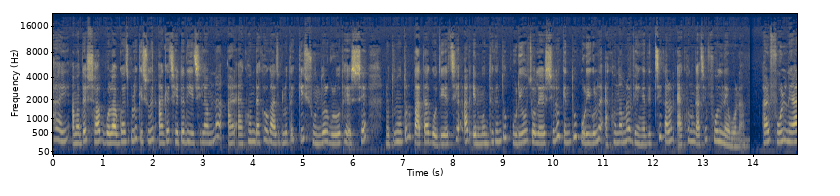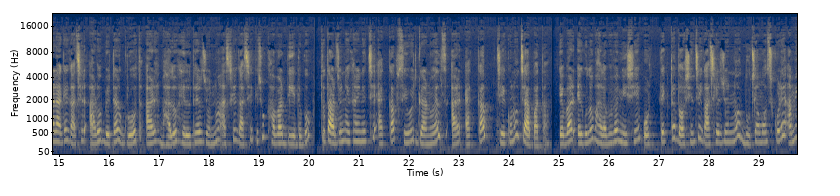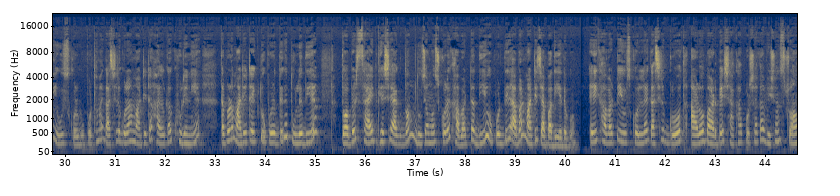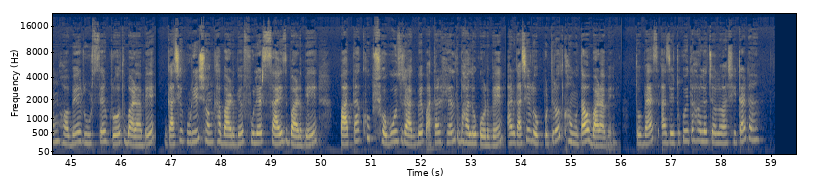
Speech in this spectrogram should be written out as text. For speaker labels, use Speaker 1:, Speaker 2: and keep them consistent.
Speaker 1: High আমাদের সব গোলাপ গাছগুলো কিছুদিন আগে ছেটে দিয়েছিলাম না? আর এখন দেখো গাছগুলোতে কি সুন্দর গ্রোথ এসছে। নতুন নতুন পাতা গজিয়েছে আর এর মধ্যে কিন্তু কুড়িও চলে এসেছিল, কিন্তু কুড়িগুলো এখন আমরা ভেঙে দিচ্ছি কারণ এখন গাছে ফুল নেব না। আর ফুল নেওয়ার আগে গাছের আরও বেটার গ্রোথ আর ভালো হেলথের জন্য আজকে গাছে কিছু খাবার দিয়ে দেবো। তো তার জন্য এখানে নিচ্ছি এক কাপ সিউইড গ্রানুয়েলস আর এক কাপ যে কোনো চা পাতা। এবার এগুলো ভালোভাবে মিশিয়ে প্রত্যেকটা দশ ইঞ্চি গাছের জন্য দু চামচ করে আমি ইউজ করব। প্রথমে গাছের গোড়ার মাটিটা হালকা খুঁড়ে নিয়ে, তারপরে মাটিটা একটু উপরের দিকে তুলে দিয়ে টবের সাইড ঘেসে একদম দু চামচ করে খাবারটা দিয়ে উপর দিয়ে আবার মাটি চাপা দিয়ে দেবো। এই খাবারটি ইউজ করলে গাছের গ্রোথ আরও বাড়বে, শাখা প্রশাখা ভীষণ স্ট্রং হবে রুটসের গ্রোথ বাড়াবে, গাছে কুড়ির সংখ্যা বাড়বে, ফুলের সাইজ বাড়বে, পাতা খুব সবুজ রাখবে, পাতার হেলথ ভালো করবে, আর গাছের রোগ প্রতিরোধ ক্ষমতাও বাড়াবে। তো ব্যাস, আজ এটুকুই তাহলে, চলো আসি, টাটা।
